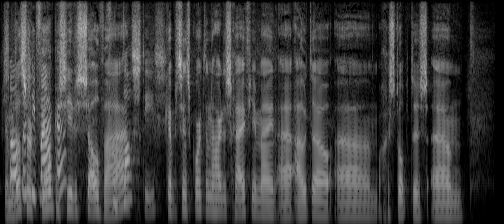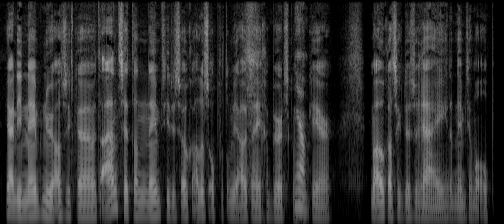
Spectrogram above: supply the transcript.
Ja, maar dat soort filmpjes maken. zie je dus zo vaak. Fantastisch. Ik heb sinds kort een harde schijfje in mijn eh, auto ehm, gestopt. Dus ehm, ja, die neemt nu, als ik eh, het aanzet, dan neemt hij dus ook alles op wat om die auto heen gebeurt als ik Ja. parkeer. Maar ook als ik dus rij, dat neemt hij allemaal op.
